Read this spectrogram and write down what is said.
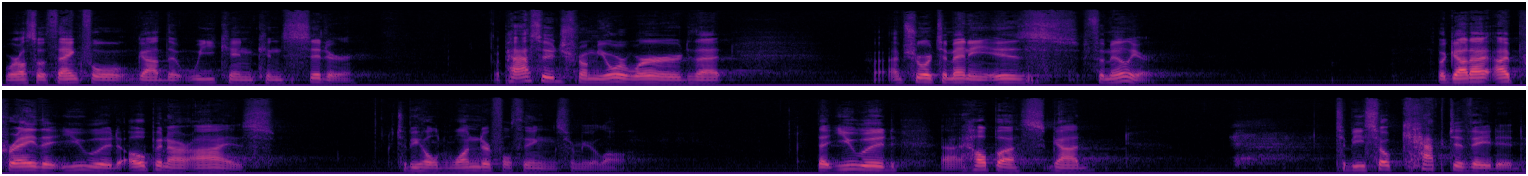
We're also thankful, God, that we can consider a passage from your word that I'm sure to many is familiar. But God, I, I pray that you would open our eyes to behold wonderful things from your law. That you would uh, help us, God, to be so captivated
